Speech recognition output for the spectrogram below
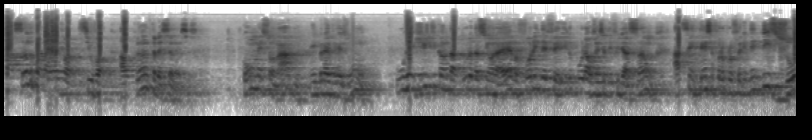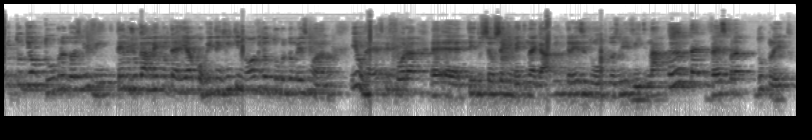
Passando para Eva Silva Alcântara, excelências, como mencionado, em breve resumo, o registro de candidatura da senhora Eva for indeferido por ausência de filiação, a sentença foi proferida em 18 de outubro de 2020, tendo julgamento no TRE ocorrido em 29 de outubro do mesmo ano, e o RESP fora é, é, tido seu segmento negado em 13 de 11 de 2020, na antevéspera do pleito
